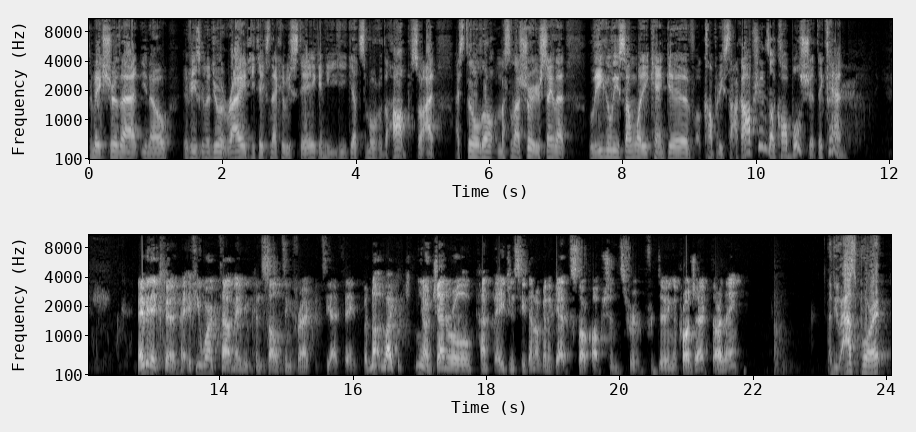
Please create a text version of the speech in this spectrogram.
to make sure that you know if he's going to do it right, he takes an equity stake and he he gets him over the hump. So I I still don't. I'm still not sure. You're saying that legally somebody can't give a company stock options? I'll call bullshit. They can. Maybe they could. But if you worked out maybe consulting for equity, I think, but not like you know general agency. They're not going to get stock options for for doing a project, are they? If you ask for it,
